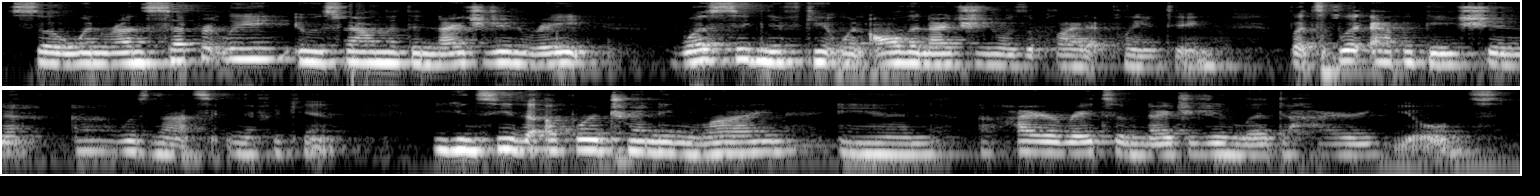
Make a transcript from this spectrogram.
So when run separately, it was found that the nitrogen rate was significant when all the nitrogen was applied at planting, but split application uh, was not significant. You can see the upward trending line and higher rates of nitrogen led to higher yields.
